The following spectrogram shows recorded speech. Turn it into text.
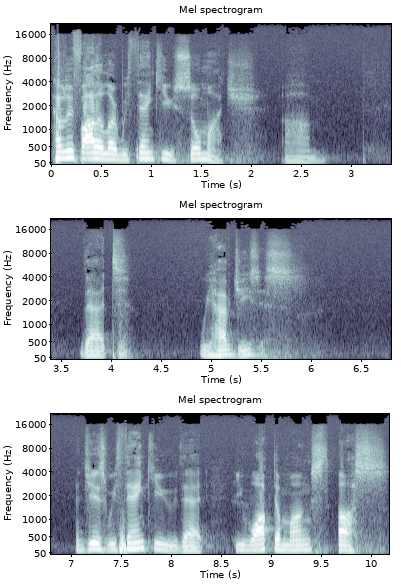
Heavenly Father, Lord, we thank you so much um, that we have Jesus. And Jesus, we thank you that you walked amongst us,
